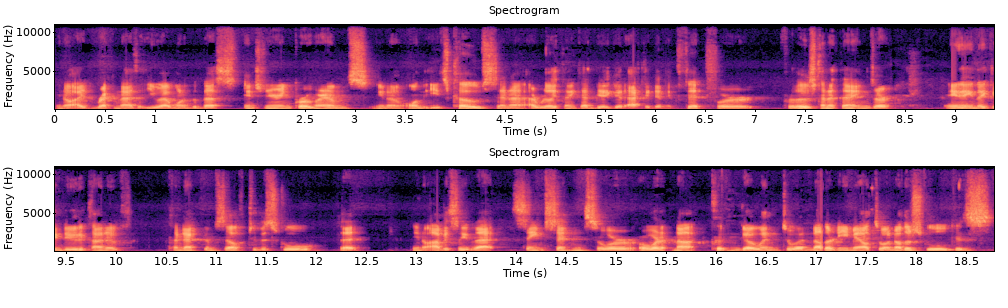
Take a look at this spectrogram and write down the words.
you know, I recognize that you have one of the best engineering programs, you know, on the East Coast, and I, I, really think I'd be a good academic fit for for those kind of things, or anything they can do to kind of connect themselves to the school that you know, obviously that same sentence or or whatnot couldn't go into another email to another school because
